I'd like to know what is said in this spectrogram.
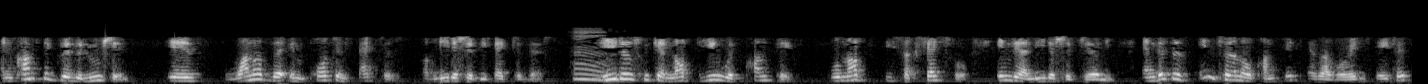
And conflict resolution is one of the important factors of leadership effectiveness. Mm. Leaders who cannot deal with conflict will not be successful in their leadership journey. And this is internal conflict, as I've already stated,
